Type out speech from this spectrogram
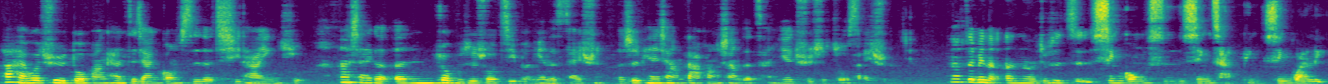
他还会去多方看这家公司的其他因素。那下一个 N 就不是说基本面的筛选，而是偏向大方向的产业趋势做筛选。那这边的 N 呢，就是指新公司、新产品、新管理，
